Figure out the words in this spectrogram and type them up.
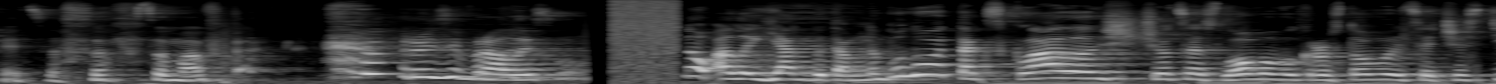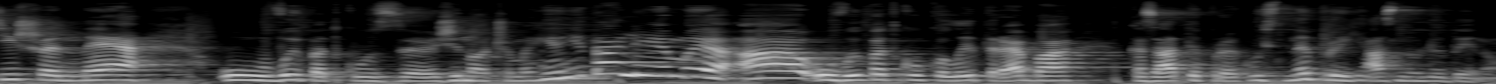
Блять, це сама б розібралась. Ну, але як би там не було, так склалось, що це слово використовується частіше не у випадку з жіночими геніталіями, а у випадку, коли треба казати про якусь неприязну людину.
